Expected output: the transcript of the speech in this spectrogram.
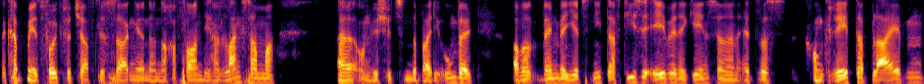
da kann man jetzt volkswirtschaftlich sagen, ja, nachher fahren die halt langsamer äh, und wir schützen dabei die Umwelt. Aber wenn wir jetzt nicht auf diese Ebene gehen, sondern etwas konkreter bleiben,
